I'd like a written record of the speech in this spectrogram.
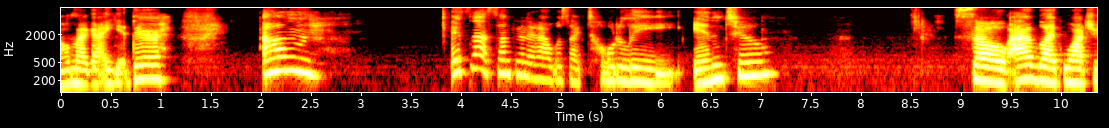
oh my god yeah they're um it's not something that i was like totally into so I've like watch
